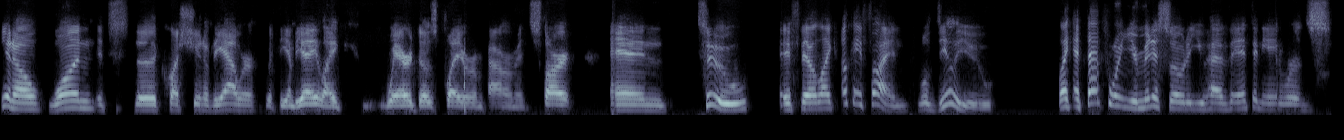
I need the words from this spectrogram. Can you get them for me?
you know, one, it's the question of the hour with the NBA, like where does player empowerment start? And two, if they're like, okay, fine, we'll deal you. Like at that point, you're Minnesota, you have Anthony Edwards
